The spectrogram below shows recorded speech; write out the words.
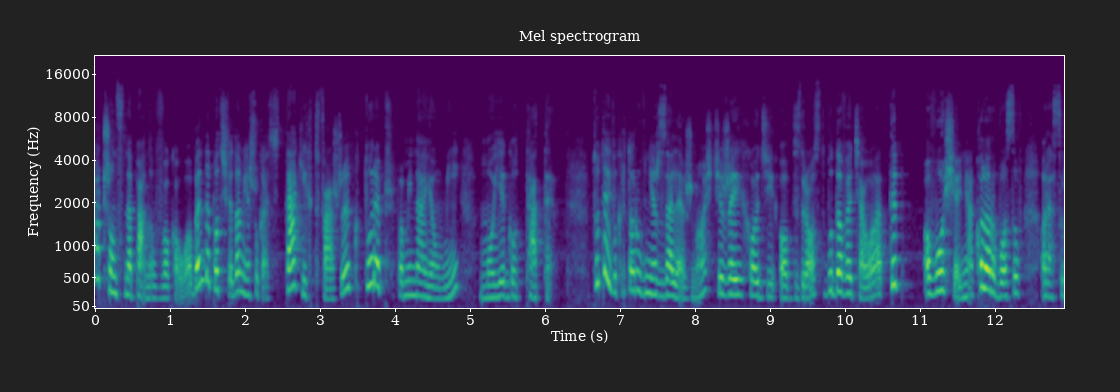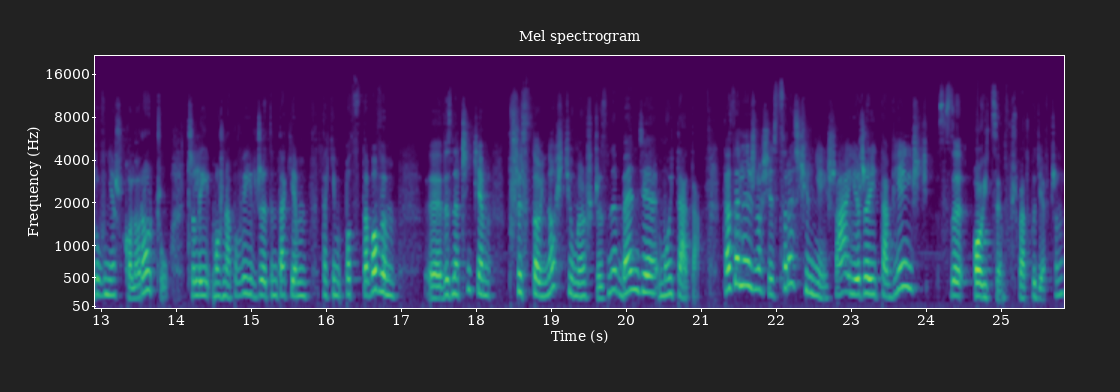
patrząc na panów wokoło, będę podświadomie szukać takich twarzy, które przypominają mi mojego tatę. Tutaj wykryto również zależność, jeżeli chodzi o wzrost, budowę ciała, typ owłosienia, kolor włosów oraz również kolor oczu. Czyli można powiedzieć, że tym takim, takim podstawowym e, wyznacznikiem przystojności u mężczyzny będzie mój tata. Ta zależność jest coraz silniejsza, jeżeli ta więź z ojcem w przypadku dziewczyn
